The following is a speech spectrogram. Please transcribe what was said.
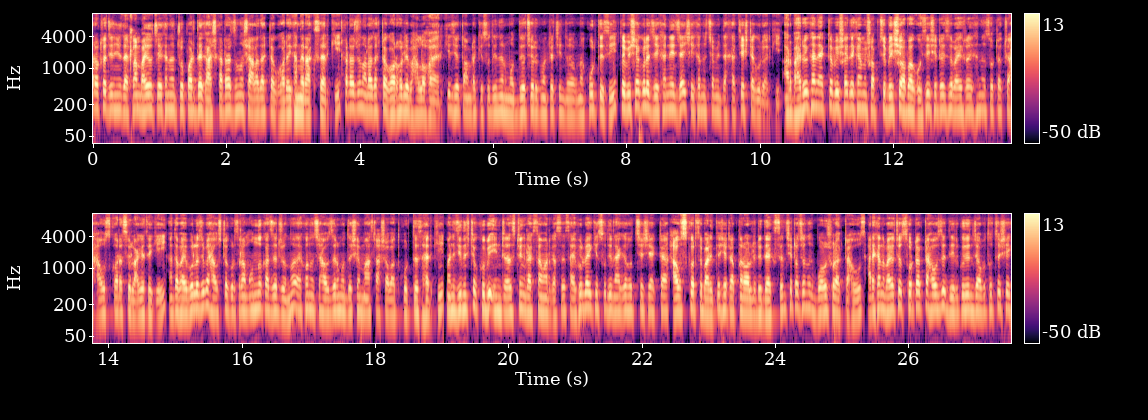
আরও একটা জিনিস দেখলাম, ভাই হচ্ছে এখানে চোপার দিয়ে ঘাস কাটার জন্য সে আলাদা একটা ঘর এখানে রাখছে আর কি। কাটার জন্য আলাদা একটা ঘর হলে ভালো হয় আর কি, যেহেতু আমরা কিছুদিনের মধ্যে হচ্ছে এরকম একটা চিন্তা ভাবনা করতেছি। তো বিষয়গুলো যেখানে যাই, সেখানে হচ্ছে আমি দেখার চেষ্টা করি আর কি। আর ভাইরও এখানে একটা বিষয় দেখে আমি সবচেয়ে বেশি অবাক হয়েছি, সেটা হচ্ছে ভাই এখানে ছোট একটা হাউস করা ছিল আগে থেকেই। আর ভাই বলে যে হাউসটা করছিলাম অন্য কাজের জন্য। এখন হচ্ছে হাউসের মধ্যে সে মাছ চাষাবাদ করতেছে আর কি। মানে জিনিসটা খুবই ইন্টারেস্টিং লাগছে আমার কাছে। সাইফুল ভাই কিছুদিন আগে হচ্ছে সে একটা হাউস করছে বাড়িতে, সেটা আপনারা অলরেডি দেখছেন। সেটা হচ্ছে বড় সড়ো একটা হাউস আর এখানে ভাই হচ্ছে ছোট একটা হাউসে দীর্ঘদিন যাবত হচ্ছে সেই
